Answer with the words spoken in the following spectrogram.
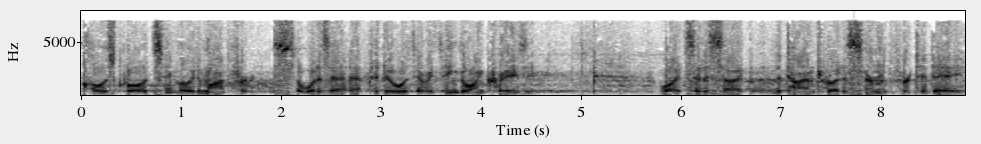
Close quote, St. Louis de Montfort. So what does that have to do with everything going crazy? Well, I'd set aside the time to write a sermon for today,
